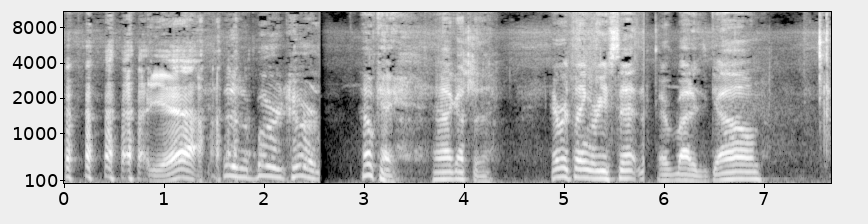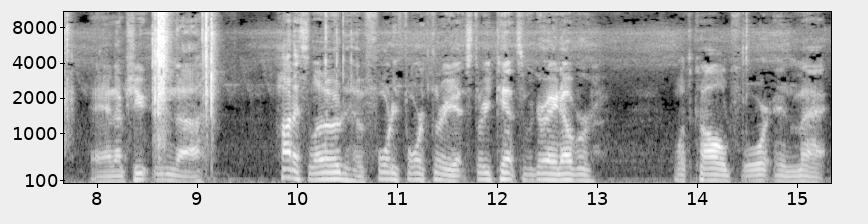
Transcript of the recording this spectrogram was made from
yeah. There's a bird colonel. Okay, now I got the everything reset. Everybody's gone, and I'm shooting the hottest load of 44.3. It's three tenths of a grain over what's called for in max.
